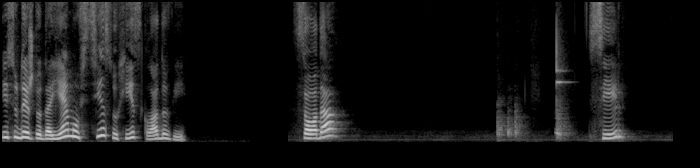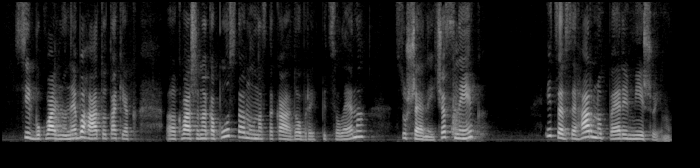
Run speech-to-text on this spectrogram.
І сюди ж додаємо всі сухі складові. Сода, сіль. Сіль буквально небагато, так як е, квашена капуста, ну, у нас така добре підсолена, сушений часник. І це все гарно перемішуємо.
